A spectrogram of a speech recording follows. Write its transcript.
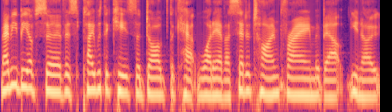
Maybe be of service, play with the kids, the dog, the cat, whatever. Set a time frame about, you know,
